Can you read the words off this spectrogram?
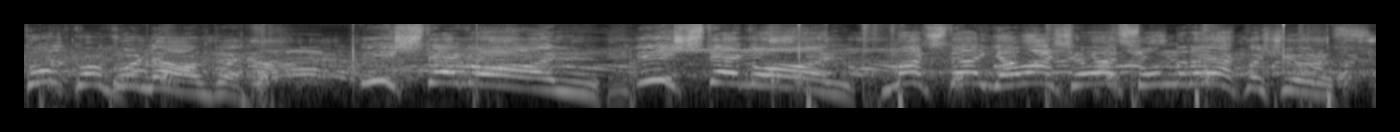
Top kontrolünü aldı. İşte gol. İşte gol. Maçta yavaş yavaş sonlara yaklaşıyoruz.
